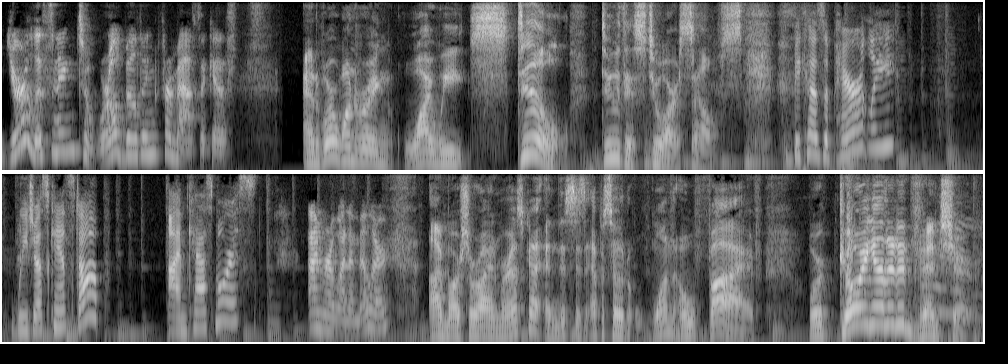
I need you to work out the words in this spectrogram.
You're listening to World Building for Masochists. And we're wondering why we still do this to ourselves. Because apparently, we just can't stop. I'm Cass Morris. I'm Rowenna Miller. I'm Marshall Ryan Maresca, and this is episode 105. We're going on an adventure.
